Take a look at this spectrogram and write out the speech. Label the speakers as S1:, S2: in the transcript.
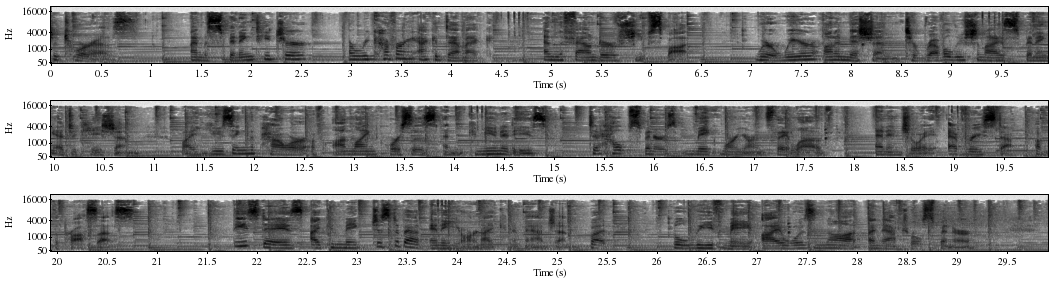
S1: Sasha Torres. I'm a spinning teacher, a recovering academic, and the founder of SheepSpot, where we're on a mission to revolutionize spinning education by using the power of online courses and communities to help spinners make more yarns they love and enjoy every step of the process. These days, I can make just about any yarn I can imagine, but believe me, I was not a natural spinner.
